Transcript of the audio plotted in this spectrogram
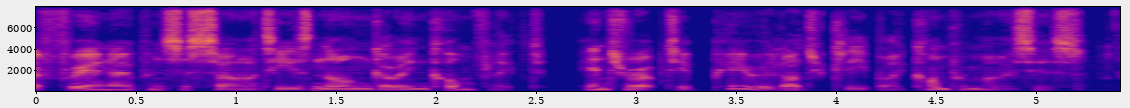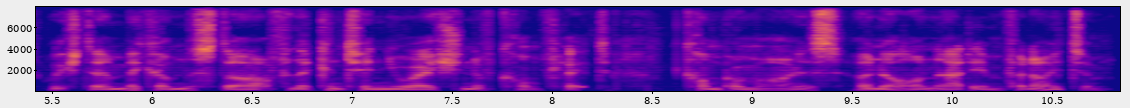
A free and open society is an ongoing conflict, interrupted periodically by compromises, which then become the start for the continuation of conflict, compromise, and on ad infinitum.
